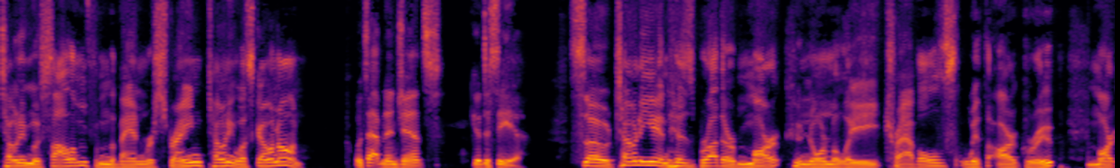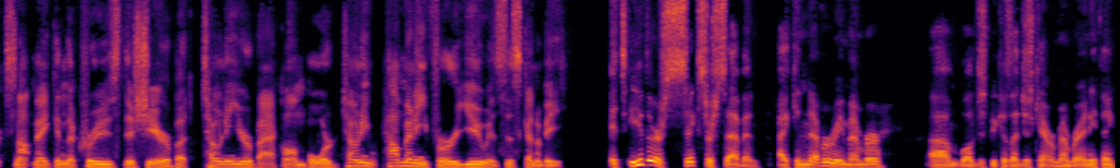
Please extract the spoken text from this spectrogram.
Tony Musallam from the band Restrayned. Tony, what's going on? What's happening, gents? Good to see you. So Tony and his brother Mark, who normally travels with our group, Mark's not making the cruise this year, but Tony, you're back on board. Tony, how many for you is this going to be? It's either six or seven. I can never remember. Um, well, just because I just can't remember anything.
